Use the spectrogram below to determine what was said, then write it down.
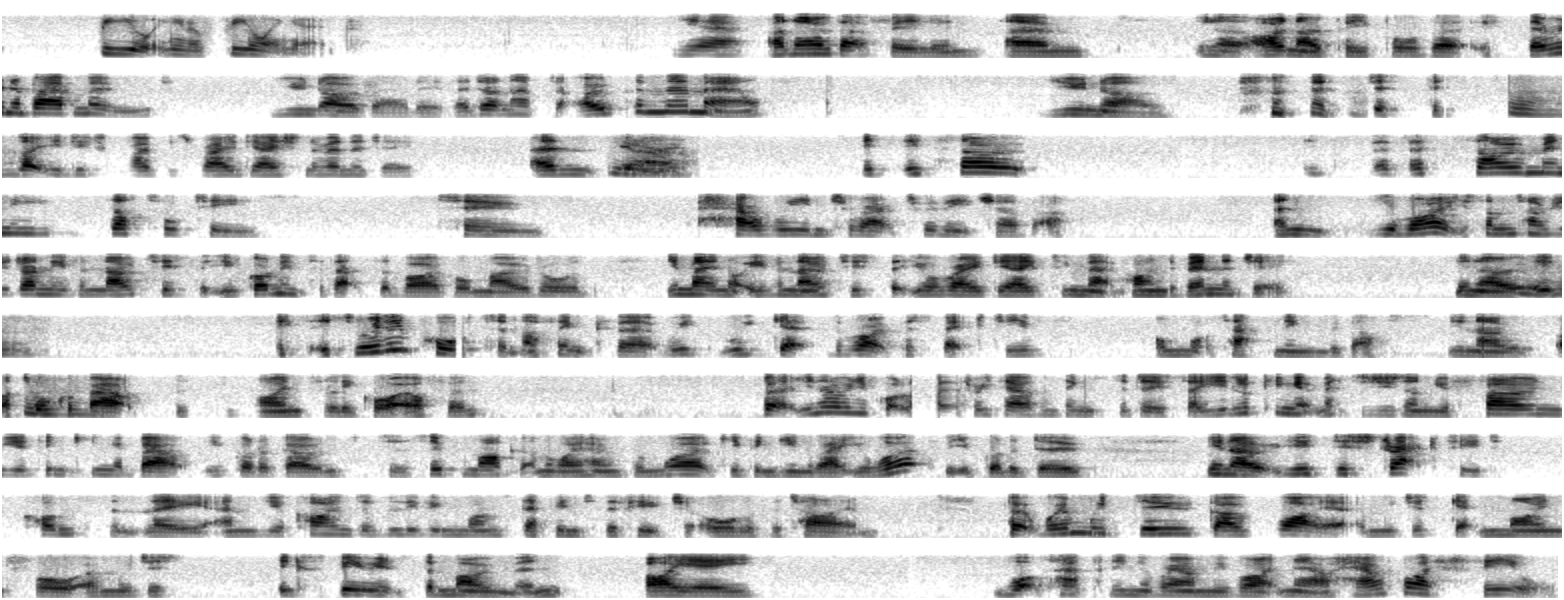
feeling, you know, feeling it. Yeah, I know that feeling. Um, you know, I know people that if they're in a bad mood, you know about it. They don't have to open their mouth. You know, just this, mm. like you described, this radiation of energy, and you yeah. know, it, it's so. There's so many subtleties to how we interact with each other. And you're right, sometimes you don't even notice that you've gone into that survival mode, or you may not even notice that you're radiating that kind of energy. You know, mm-hmm. it's it's it's really important. I think that we we get the right perspective on what's happening with us. You know, I talk mm-hmm. about mindfully quite often, but you know when you've got like three thousand things to do, so you're looking at messages on your phone. You're thinking about you've got to go to the supermarket on the way home from work. You're thinking about your work that you've got to do. You know, you're distracted constantly, and you're kind of living one step into the future all of the time. But when we do go quiet and we just get mindful and we just experience the moment, i.e., what's happening around me right now, how do I feel?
